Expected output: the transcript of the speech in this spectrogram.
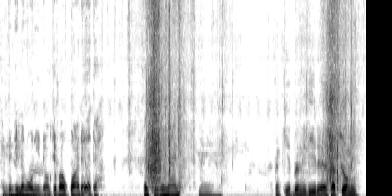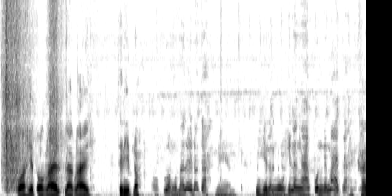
ถ้าเป็นเฮ็ดละโงกนี่ดอกจะเบากว่าเด้อจ้ะสังเกตง่ายๆนะแม่นสังเกตเบื้องดีๆเด้อครับช่วงนี้เพราะว่าเห็ดออกหลายหลากหลายชนิดเนาะออกรวมกันมาเลยเนาะจ้ะแม่นมีเฮ็เห็ดดละโงกเฮ็ดละงาปนกันมาจ้ะไข่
